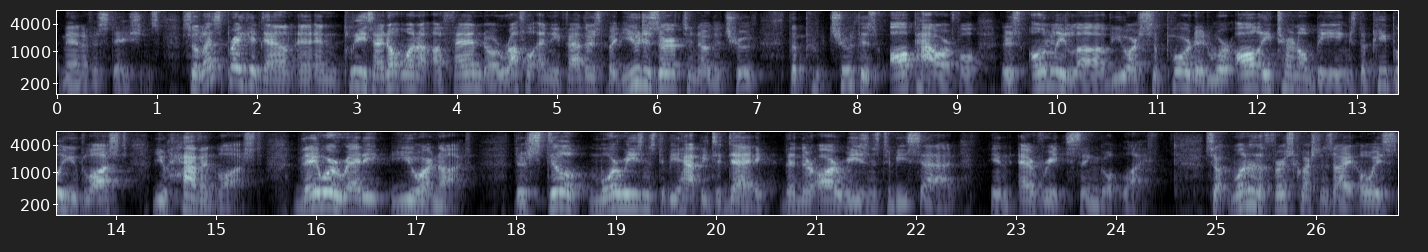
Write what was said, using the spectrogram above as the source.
manifestations. So let's break it down. And, and please, I don't want to offend or ruffle any feathers, but you deserve to know the truth. The p- truth is all powerful. There's only love. You are supported. We're all eternal beings. The people you've lost, you haven't lost. They were ready. You are not. There's still more reasons to be happy today than there are reasons to be sad in every single life. So, one of the first questions I always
